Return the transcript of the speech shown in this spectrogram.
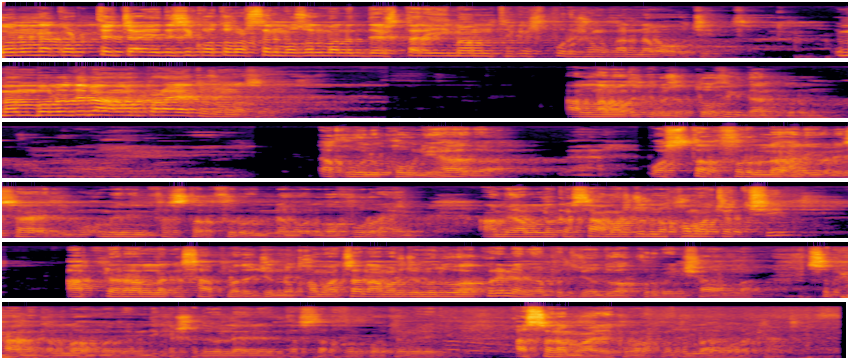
গণনা করতে চায় এদেশে কত পার্সেন্ট মুসলমানের দেশ, তাহলে ইমাম থেকে পরিসংখ্যান নেওয়া উচিত। ইমাম বলে দেবে, আমার পাড়ায় এতজন আছে। আল্লাহ আমাদেরকে বুঝে তৌফিক দান করুন أقول قولي هذا واستغفر الله لي ولسائر المؤمنين فاستغفروا انه هو الغفور الرحيم আমি আল্লাহর কাছে আমার জন্য ক্ষমা চাচ্ছি আপনারা আল্লাহর কাছে আপনাদের জন্য ক্ষমা চান আমার জন্য দোয়া করেন আমি আপনাদের জন্য দোয়া করবো ইনশাআল্লাহ সুবহানাক আল্লাহুম্মা ওয়া বিহামদিকা আশহাদু আল্লা ইলাহা ইল্লা আনতা আস্তাগফিরুকা ওয়া আতুবু ইলাইক আসসালামু আলাইকুম ওয়া রাহমাতুল্লাহি ওয়া বারাকাতুহু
